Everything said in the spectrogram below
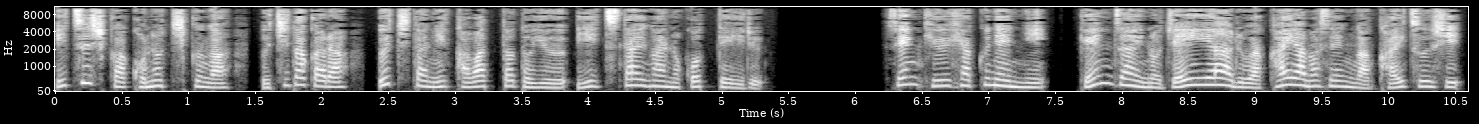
いつしかこの地区が内田から内田に変わったという言い伝えが残っている。1900年に現在の JR 和歌山線が開通し、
